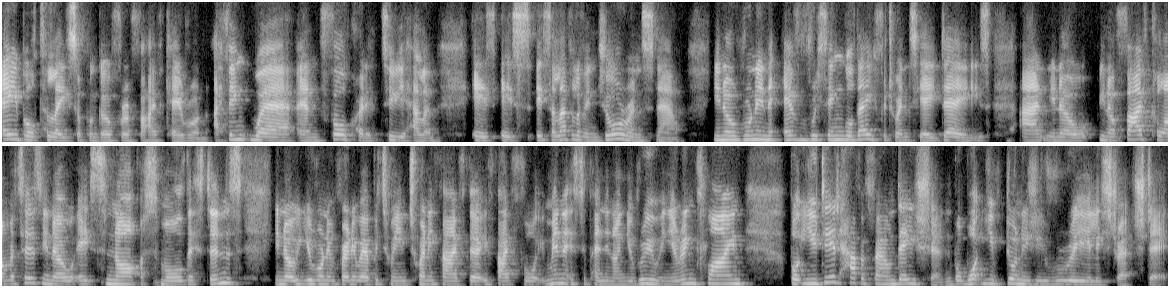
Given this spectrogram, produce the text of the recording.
able to lace up and go for a 5k run. I think where and full credit to you helen is it's it's a level of endurance now. You know running every single day for 28 days and you know you know five kilometers you know it's not a small distance. You know you're running for anywhere between 25 35 40 minutes depending on your route and your incline. But you did have a foundation but what you've done is you've really stretched it.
